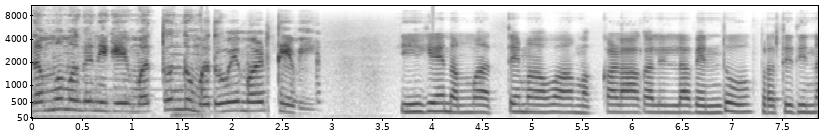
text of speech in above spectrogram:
ನಮ್ಮ ಮಗನಿಗೆ ಮತ್ತೊಂದು ಮದುವೆ ಮಾಡ್ತೀವಿ. ಹೀಗೆ ನಮ್ಮ ಅತ್ತೆ ಮಾವ ಮಕ್ಕಳಾಗಲಿಲ್ಲವೆಂದು ಪ್ರತಿದಿನ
